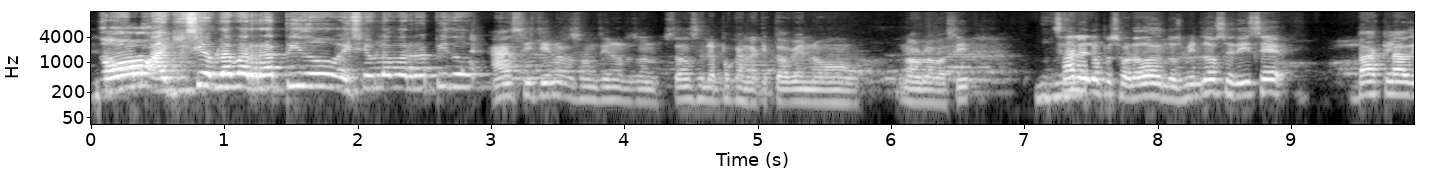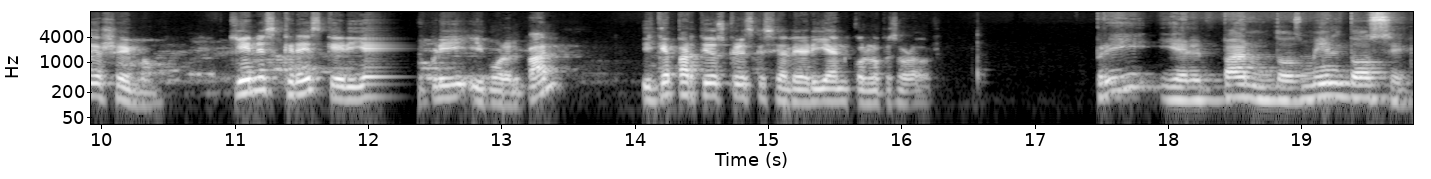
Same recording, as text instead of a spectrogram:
No, allí sí hablaba rápido, ahí sí hablaba rápido. Ah, sí, tiene razón, tiene razón. Estamos en la época en la que todavía no, no hablaba así. Sale López Obrador en 2012, dice, va Claudio Sheinbaum. ¿Quiénes crees que irían por PRI y por el PAN? ¿Y qué partidos crees que se aliarían con López Obrador? PRI y el PAN 2012.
